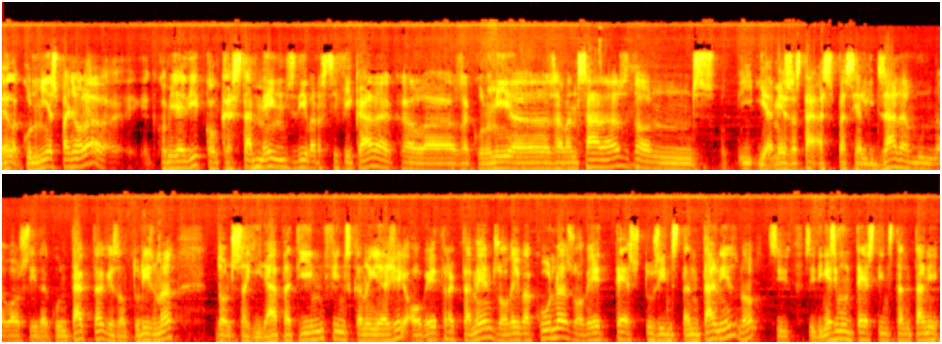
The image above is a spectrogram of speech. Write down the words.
Bé, l'economia espanyola, eh, com ja he dit, com que està menys diversificada que les economies avançades, doncs, i, i a més està especialitzada en un negoci de contacte, que és el turisme, doncs seguirà patint fins que no hi hagi o bé tractaments, o bé vacunes, o bé testos instantanis, no? Si, si tinguéssim un test instantani,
